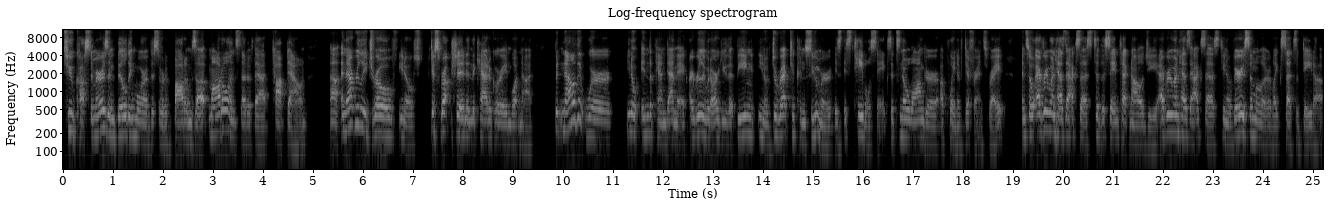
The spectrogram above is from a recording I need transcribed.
to customers and building more of the sort of bottoms up model instead of that top down. Uh, and that really drove, you know, disruption in the category and whatnot. But now that we're you know in the pandemic i really would argue that being you know direct to consumer is is table stakes. It's no longer a point of difference right? And so everyone has access to the same technology. Everyone has access to you know very similar like sets of data.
